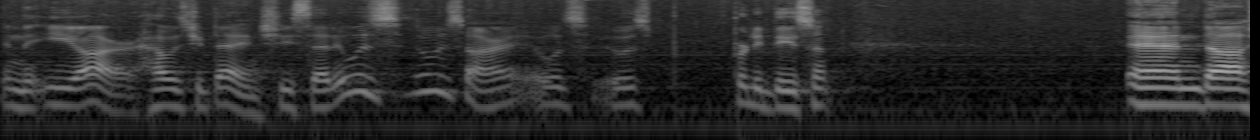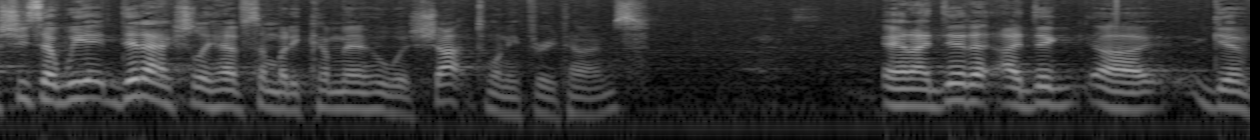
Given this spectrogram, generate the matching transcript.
in the ER? How was your day?" And she said, "It was it was all right. It was it was pretty decent." And uh, she said, "We did actually have somebody come in who was shot 23 times." And I did, I did uh, give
